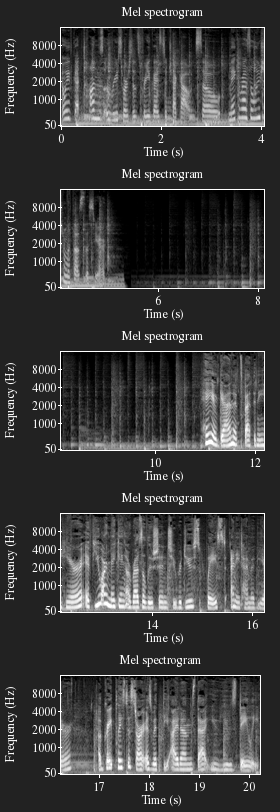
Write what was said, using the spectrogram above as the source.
And we've got tons of resources for you guys to check out, so make a resolution with us this year. Hey again, it's Bethany here. If you are making a resolution to reduce waste any time of year, a great place to start is with the items that you use daily.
